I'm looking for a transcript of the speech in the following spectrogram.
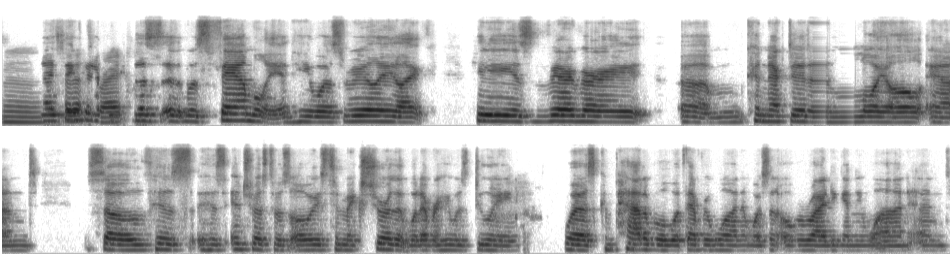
Mm, I think that great. because it was family and he was really like he is very, very um, connected and loyal and so his his interest was always to make sure that whatever he was doing was compatible with everyone and wasn't overriding anyone. And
